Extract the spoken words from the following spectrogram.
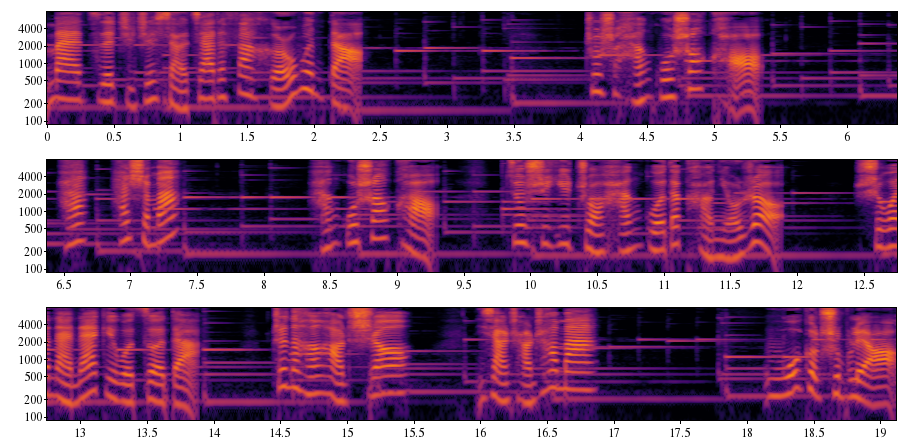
麦子指着小佳的饭盒问道：“这是韩国烧烤。”“韩韩什么？”“韩国烧烤就是一种韩国的烤牛肉，是我奶奶给我做的，真的很好吃哦。你想尝尝吗？”“我可吃不了。”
